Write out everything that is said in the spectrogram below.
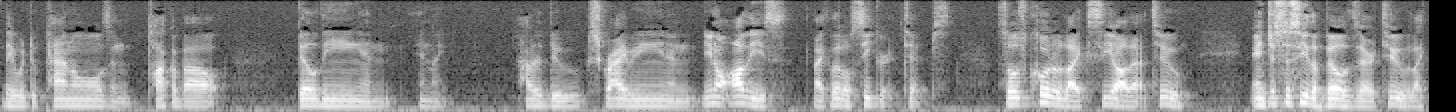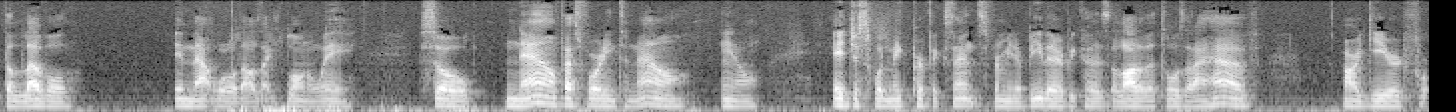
they would do panels and talk about building and and like how to do scribing and you know all these like little secret tips. So it's cool to like see all that too. And just to see the builds there too, like the level in that world, I was like blown away. So now, fast forwarding to now, you know, it just would make perfect sense for me to be there because a lot of the tools that I have are geared for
